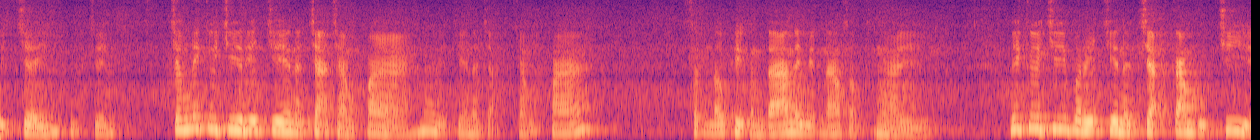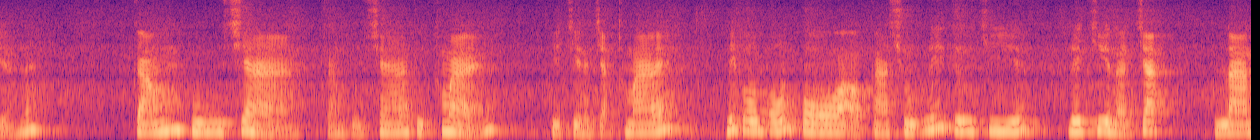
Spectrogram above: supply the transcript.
វិជ័យវិជ័យចឹងនេះគឺជារាជាណាចក្រចម្ប៉ាណារាជាណាចក្រចម្ប៉ាស្ថិតនៅភាគកណ្ដាលនៃវៀតណាមសប្តាហ៍ថ្ងៃនេះគឺជាបរិជាណាចក្រកម្ពុជាណាកម្ពុជាកម្ពុជាគឺខ្មែរវាជាណាចក្រខ្មែរនេះបងប្អូនពណ៌ឱកាសឈូកនេះគឺជារាជាណាចក្រឡាន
